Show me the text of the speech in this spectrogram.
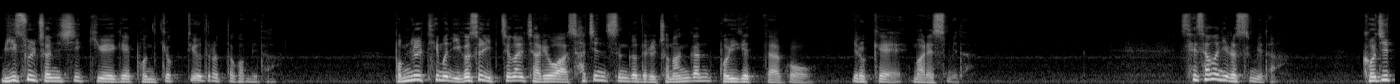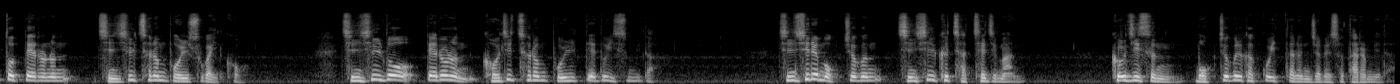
미술 전시 기획에 본격 뛰어들었다고 합니다. 법률팀은 이것을 입증할 자료와 사진 증거들을 조만간 보이겠다고 이렇게 말했습니다. 세상은 이렇습니다. 거짓도 때로는 진실처럼 보일 수가 있고 진실도 때로는 거짓처럼 보일 때도 있습니다. 진실의 목적은 진실 그 자체지만 거짓은 목적을 갖고 있다는 점에서 다릅니다.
